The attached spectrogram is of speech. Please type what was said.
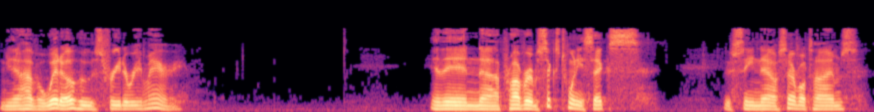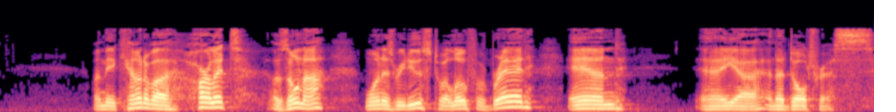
You now have a widow who's free to remarry. And then uh, Proverbs 6:26, we've seen now several times. On the account of a harlot, a zonah, one is reduced to a loaf of bread, and a, uh, an adulteress,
